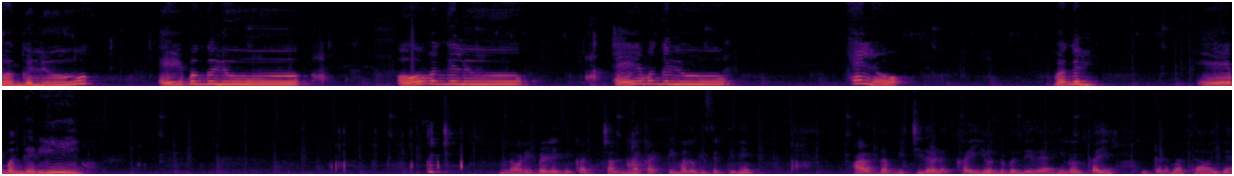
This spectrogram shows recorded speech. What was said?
ಬಂಗಲು. ಏ ಬಂಗಲು ಓ ಬಂಗಲು ಏ ಬಂಗಲು ಹಲೋ ಬಂಗಲಿ. ಏ ಬಂಗರಿ. ನೋಡಿ ಬೆಳಿಗ್ಗೆ ಕ ಚೆಂದ ಕಟ್ಟಿ ಮಲಗಿಸಿರ್ತೀನಿ. ಅರ್ಧ ಬಿಚ್ಚಿದಾಳೆ ಒಂದು ಬಂದಿದೆ. ಇನ್ನೊಂದು ಕೈ ಈ ಕಡೆ ಬರ್ತಾ ಇದೆ.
